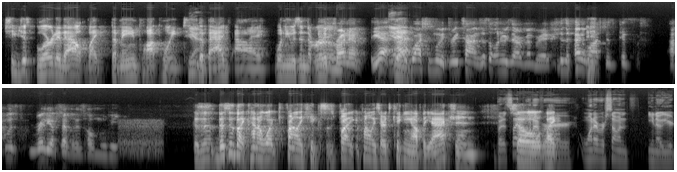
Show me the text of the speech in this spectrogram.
she just blurted out like the main plot point to Yeah. the bad guy when he was in the room. In front of. Yeah, Yeah. I watched this movie three times. That's the only reason I remember it because I watched this because I was really upset with this whole movie. Because this, this is like kind of what finally kicks, finally, finally starts kicking off the action. But it's like So, whenever, like- whenever someone, you know, you're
